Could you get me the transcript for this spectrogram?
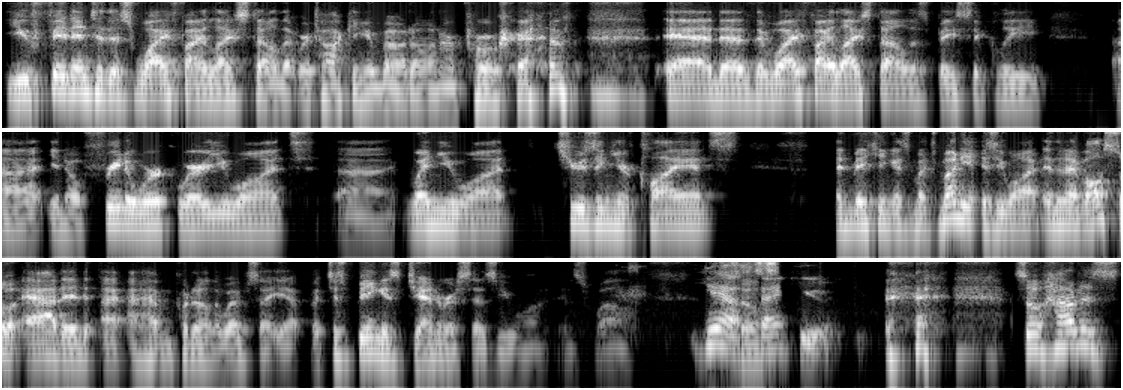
you fit into this Wi-Fi lifestyle that we're talking about on our program, and uh, the Wi-Fi lifestyle is basically, uh, you know, free to work where you want, uh, when you want, choosing your clients, and making as much money as you want. And then I've also added, I, I, haven't put it on the website yet, but just being as generous as you want as well. Yeah, so, thank you. so how does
